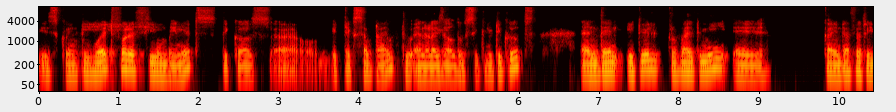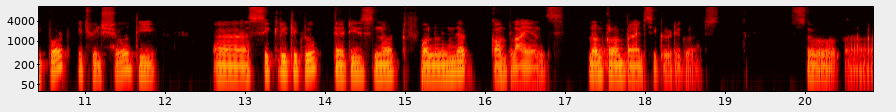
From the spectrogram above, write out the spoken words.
is going to wait for a few minutes because uh, it takes some time to analyze all those security groups. And then it will provide me a kind of a report which will show the uh, security group that is not following the compliance, non-compliant security groups. So uh,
